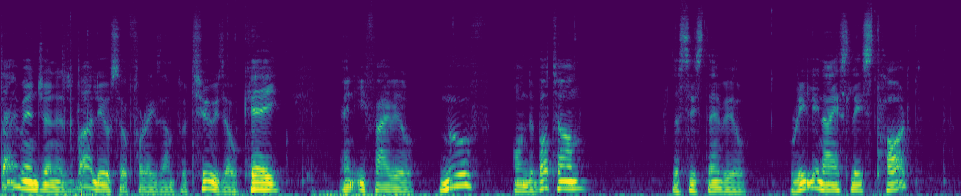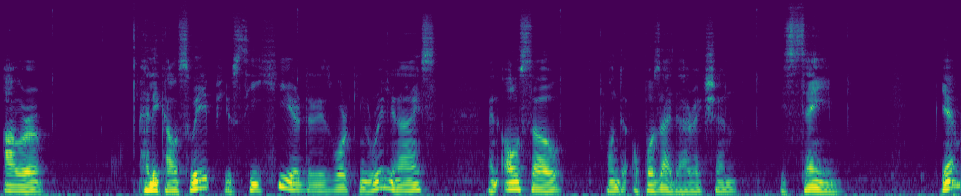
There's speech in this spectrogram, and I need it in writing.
dimension as value. So for example, 2 is okay. And if I will move on the bottom, the system will really nicely start our helical sweep. You see here that is working really nice. And also on the opposite direction is same. Yeah,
